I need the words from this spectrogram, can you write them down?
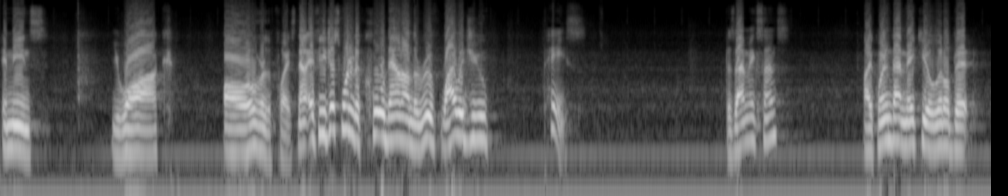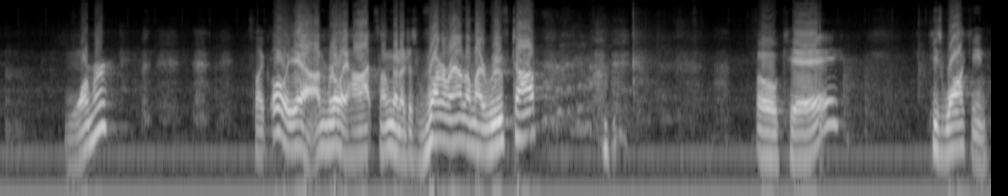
It means you walk all over the place. Now, if you just wanted to cool down on the roof, why would you pace? Does that make sense? Like, wouldn't that make you a little bit warmer? It's like, oh yeah, I'm really hot, so I'm going to just run around on my rooftop. okay. He's walking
